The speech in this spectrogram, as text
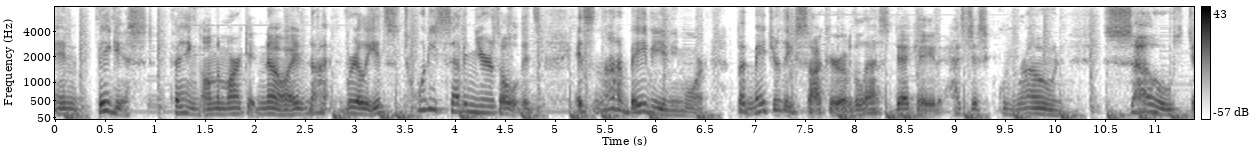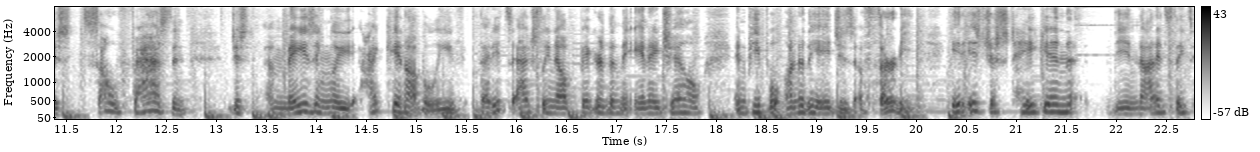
and biggest thing on the market. No, not really. It's 27 years old. It's it's not a baby anymore. But Major League Soccer over the last decade has just grown so just so fast and just amazingly, I cannot believe that it's actually now bigger than the NHL and people under the ages of 30. It is just taken the United States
